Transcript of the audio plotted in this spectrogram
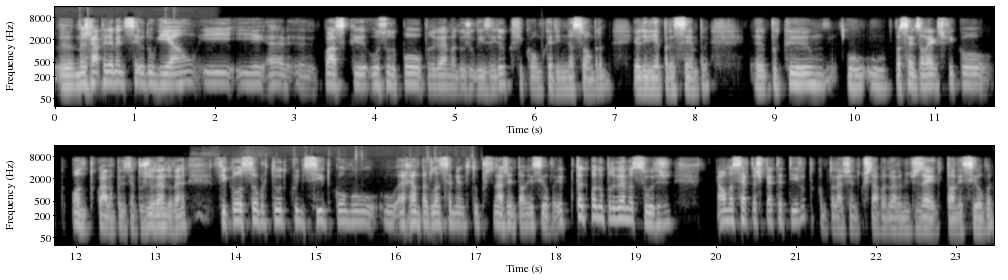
Uh, mas rapidamente saiu do guião e, e uh, quase que usurpou o programa do Júlio Isidro, que ficou um bocadinho na sombra, eu diria para sempre, porque o, o Passeio dos Alegres ficou, onde tocaram, por exemplo, o Duran Duran, ficou sobretudo conhecido como o, a rampa de lançamento do personagem Tony Silva. E, portanto, quando o programa surge, há uma certa expectativa, porque como toda a gente gostava do Herman José e do Tony Silva,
